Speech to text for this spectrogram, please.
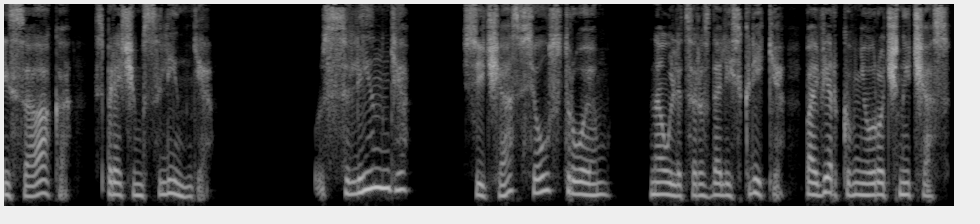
Исаака спрячем в слинге». «Слинге? Сейчас все устроим». На улице раздались крики. Поверка в неурочный час.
